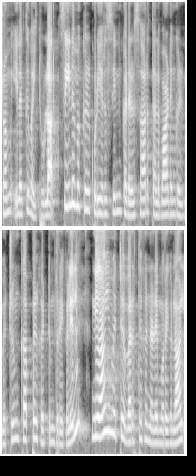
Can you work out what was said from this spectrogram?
ட்ரம்ப் இலக்கு வைத்துள்ளார். சீன மக்கள் குடியரசின் கடல்சார் தளவாடங்கள் மற்றும் கப்பல் கட்டும் துறைகளில் நியாயமற்ற வர்த்தக நடைமுறைகளால்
